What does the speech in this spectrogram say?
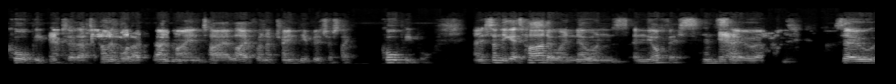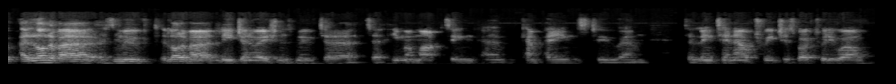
call people. So that's kind of what I've done my entire life when I've trained people. it's just like call people, and it suddenly gets harder when no one's in the office. And yeah. so, um, so a lot of our has moved. A lot of our lead generation has moved to, to email marketing um, campaigns to um, to LinkedIn outreach has worked really well,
